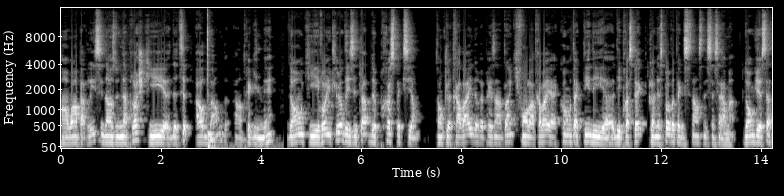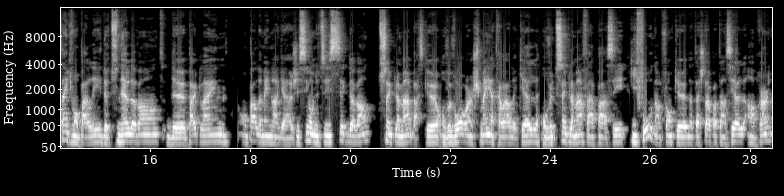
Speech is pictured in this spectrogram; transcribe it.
on va en parler, c'est dans une approche qui est de type outbound entre guillemets, donc qui va inclure des étapes de prospection. Donc, le travail de représentants qui font leur travail à contacter des, euh, prospects qui connaissent pas votre existence nécessairement. Donc, il y a certains qui vont parler de tunnel de vente, de pipeline. On parle le même langage. Ici, on utilise cycle de vente tout simplement parce que on veut voir un chemin à travers lequel on veut tout simplement faire passer qu'il faut dans le fond que notre acheteur potentiel emprunte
